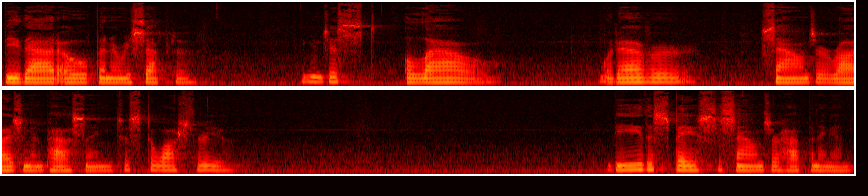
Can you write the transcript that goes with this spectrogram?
Be that open and receptive. You can just allow whatever sounds are rising and passing just to wash through you. Be the space the sounds are happening in.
